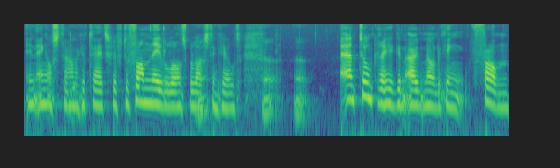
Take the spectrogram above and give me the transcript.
in Engelstalige tijdschriften van Nederlands belastinggeld. Ja. Ja. En toen kreeg ik een uitnodiging van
